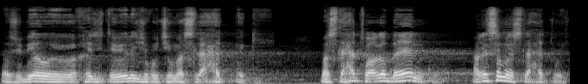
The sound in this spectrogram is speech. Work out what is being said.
تاسو بیا وایي ښځې ته ویلی چې خو چې مصلحت پکې مصلحت خو هغه بیان کړو هغه څه مصلحت وایي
